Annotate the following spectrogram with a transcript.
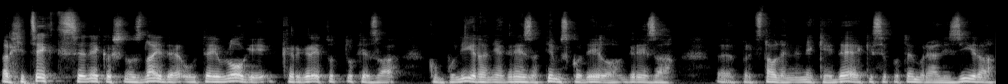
arhitekt se nekako znajde v tej vlogi, ker gre tudi tukaj za komponiranje, gre za timsko delo, gre za eh, predstavljanje neke ideje, ki se potem realizira,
